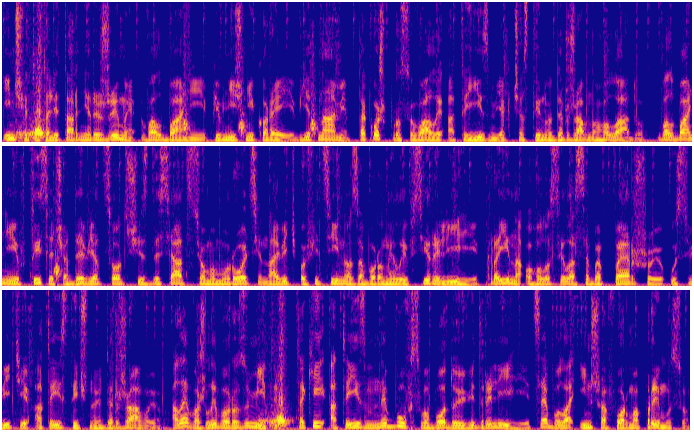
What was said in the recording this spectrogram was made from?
Інші тоталітарні режими в Албанії, Північній Кореї, В'єтнамі також просували атеїзм як частину державного ладу. В Албанії в 1967 році навіть офіційно заборонили всі релігії. Країна оголосила себе першою у світі атеїстичною державою. Але важливо розуміти, такий атеїзм не був свободою від релігії. Це була інша форма примусу.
